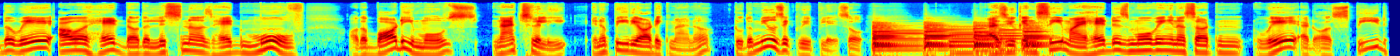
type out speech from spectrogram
the way our head or the listener's head move or the body moves naturally in a periodic manner to the music we play. So, as you can see, my head is moving in a certain way at a speed,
